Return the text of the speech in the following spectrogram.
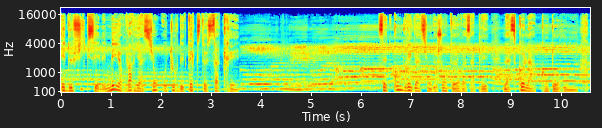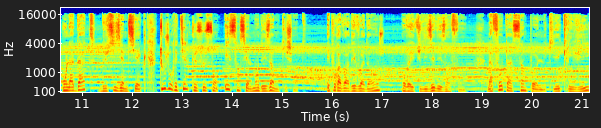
et de fixer les meilleures variations autour des textes sacrés. Cette congrégation de chanteurs va s'appeler la Scola Cantorum. On la date du VIe siècle. Toujours est-il que ce sont essentiellement des hommes qui chantent. Et pour avoir des voix d'ange, on va utiliser des enfants. La faute à Saint Paul qui écrivit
